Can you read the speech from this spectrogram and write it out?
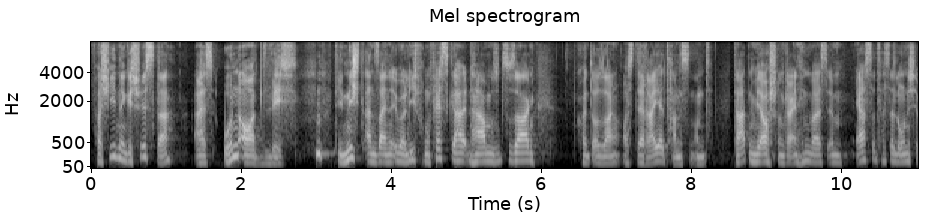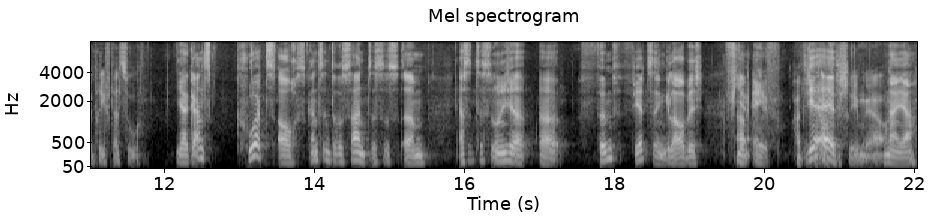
verschiedene Geschwister als unordentlich, die nicht an seiner Überlieferung festgehalten haben, sozusagen, man könnte auch sagen, aus der Reihe tanzen. Und da hatten wir auch schon einen Hinweis im 1. Thessalonischer Brief dazu. Ja, ganz kurz auch, ist ganz interessant. Das ist ähm, 1. Thessalonicher äh, 5, 14, glaube ich. 4, 11 hatte ich mir 4,11. aufgeschrieben, genau. Naja,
